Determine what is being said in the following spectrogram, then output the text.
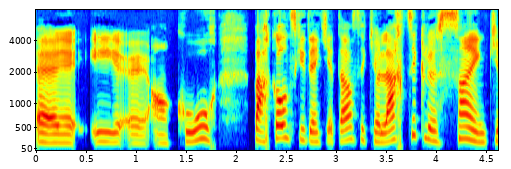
euh, est euh, en cours. Par contre, ce qui est inquiétant, c'est que l'article 5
